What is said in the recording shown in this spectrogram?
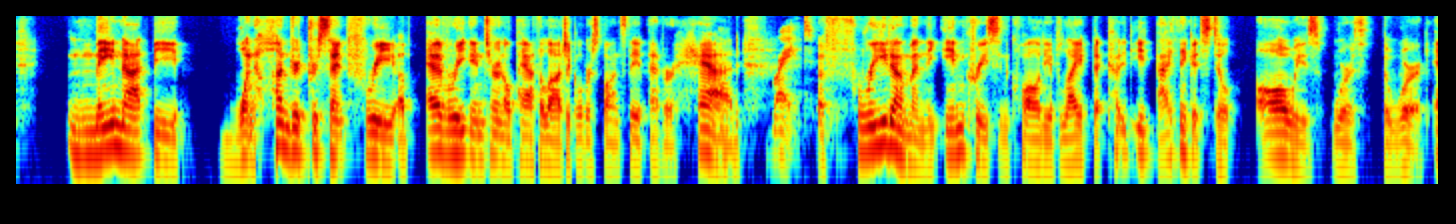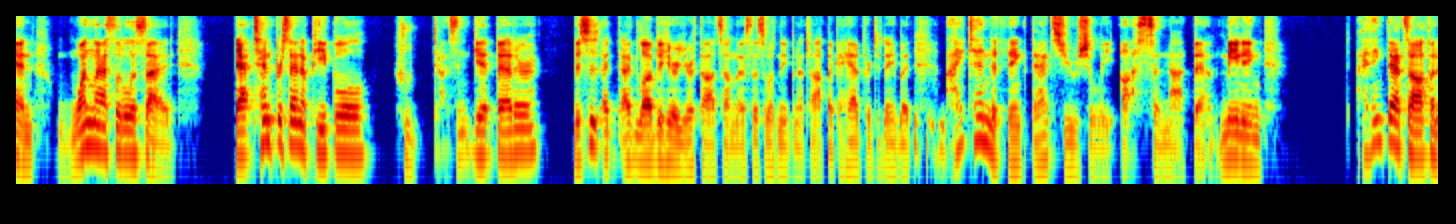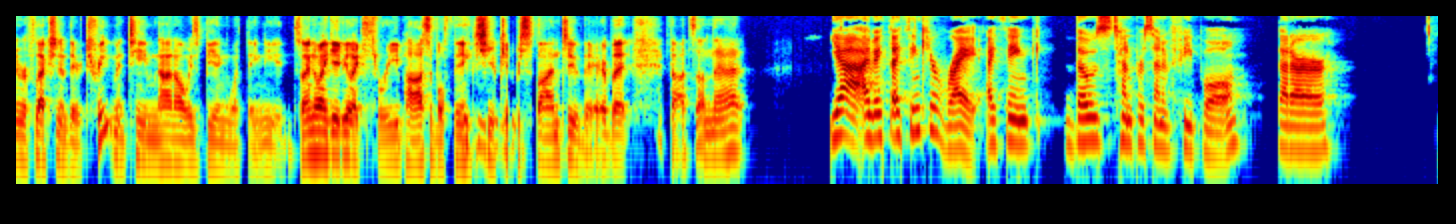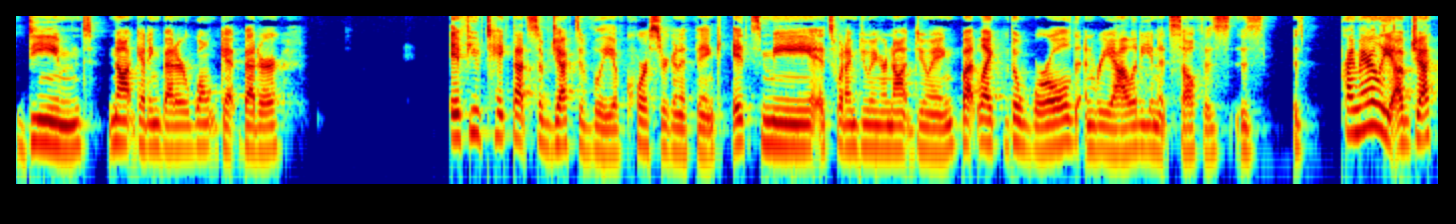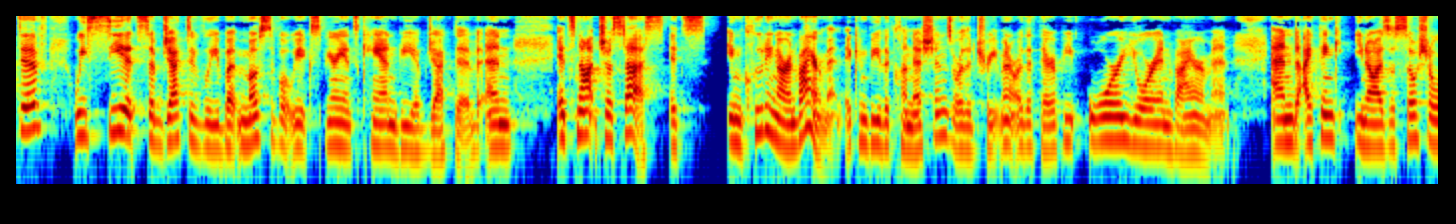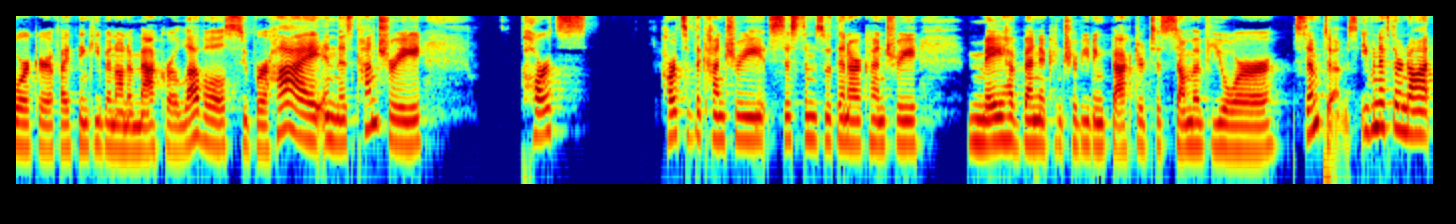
may not be 100% free of every internal pathological response they've ever had. Right. The freedom and the increase in quality of life that it, I think it's still always worth the work. And one last little aside, that 10% of people who doesn't get better, this is I'd, I'd love to hear your thoughts on this. This wasn't even a topic I had for today, but I tend to think that's usually us and not them. Meaning I think that's often a reflection of their treatment team not always being what they need. So I know I gave you like three possible things you could respond to there, but thoughts on that? Yeah, I mean, I think you're right. I think those 10% of people that are deemed not getting better won't get better. If you take that subjectively, of course, you're going to think it's me, it's what I'm doing or not doing. But like the world and reality in itself is, is primarily objective. We see it subjectively, but most of what we experience can be objective. And it's not just us, it's including our environment. It can be the clinicians or the treatment or the therapy or your environment. And I think, you know, as a social worker, if I think even on a macro level, super high in this country, parts parts of the country, systems within our country may have been a contributing factor to some of your symptoms, even if they're not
